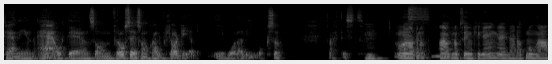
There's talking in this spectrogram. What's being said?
träningen är och det är en sån, för oss är det en sån självklar del i våra liv också. Faktiskt. Och jag kan, jag kan också inflika en grej där att många,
